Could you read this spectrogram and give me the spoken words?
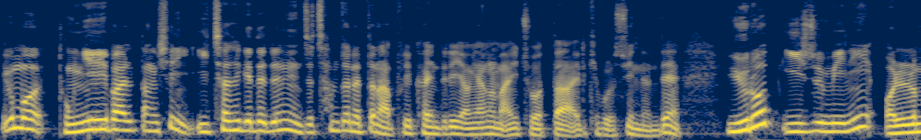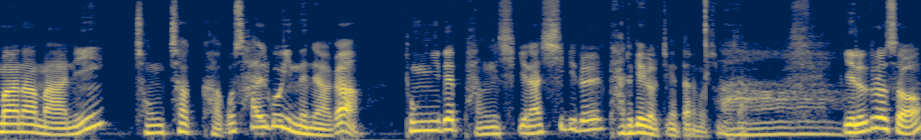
이건 뭐 독립할 당시 2차 세계대전에 이제 참전했던 아프리카인들이 영향을 많이 주었다 이렇게 볼 수 있는데 유럽 이주민이 얼마나 많이 정착하고 살고 있느냐가 독립의 방식이나 시기를 다르게 결정했다는 것입니다. 아. 예를 들어서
